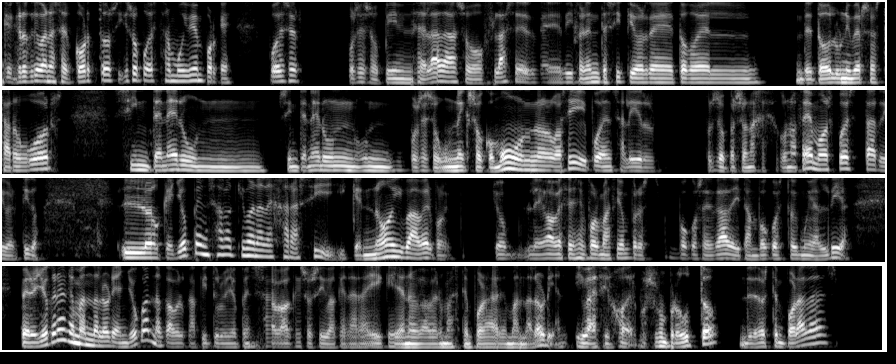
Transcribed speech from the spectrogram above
que creo que iban a ser cortos y eso puede estar muy bien porque puede ser, pues eso, pinceladas o flashes de diferentes sitios de todo el, de todo el universo Star Wars sin tener un, sin tener un, pues eso, un nexo común o algo así, pueden salir, pues eso, personajes que conocemos, puede estar divertido. Lo que yo pensaba que iban a dejar así y que no iba a haber, porque yo leo a veces información, pero es un poco sesgada y tampoco estoy muy al día. Pero yo creo que Mandalorian, yo cuando acabó el capítulo, yo pensaba que eso se iba a quedar ahí, que ya no iba a haber más temporadas de Mandalorian. Iba a decir, joder, pues es un producto de dos temporadas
